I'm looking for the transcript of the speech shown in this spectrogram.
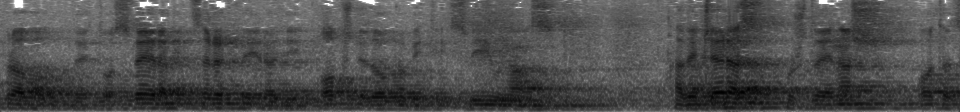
upravo da je to sve radi crkve i radi opšte dobrobiti svi u nas. A večeras, pošto je naš otac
